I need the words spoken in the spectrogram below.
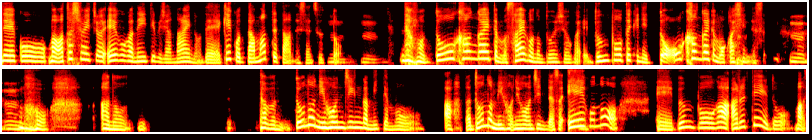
でこう、まあ、私は一応英語がネイティブじゃないので結構黙ってたんですねずっと。うんでもどう考えても最後の文章が文法的にどう考えてもおかしいんです。うんうん。もうあの多分どの日本人が見てもあ、まあ、どの日本日本人でその英語の、えー文法がある程度、まあ、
